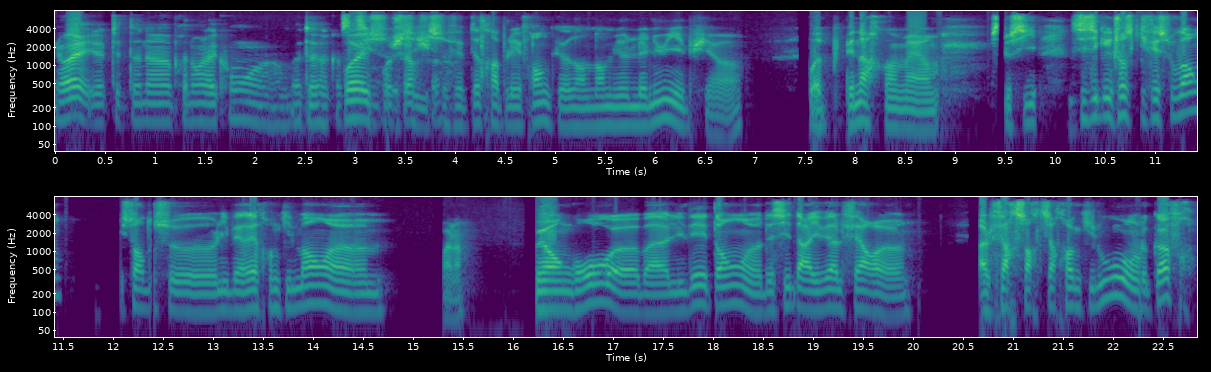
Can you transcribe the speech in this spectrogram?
Ouais, il a peut-être donné un prénom à la con, euh, en mode euh, comme ça, Ouais, il se, recherche. il se fait peut-être appeler Franck euh, dans, dans le milieu de la nuit, et puis. Euh... être plus peinard quoi. Mais euh, parce que si si c'est quelque chose qu'il fait souvent, histoire de se libérer tranquillement, euh, voilà. Mais en gros, euh, bah, l'idée étant euh, d'essayer d'arriver à le faire euh, à le faire sortir tranquillou, on le coffre.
